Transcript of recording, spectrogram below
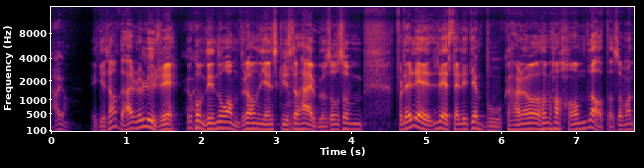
Ja, ja. Ikke sant? Der er det lureri. Det kom det inn noen andre, han Jens Christian Hauge og sånn, som For det leste jeg litt i en bok her, og han, lata som han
